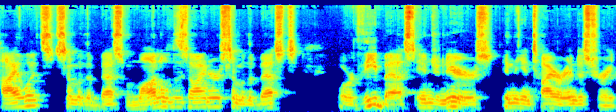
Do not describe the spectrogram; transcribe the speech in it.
pilots, some of the best model designers, some of the best or the best engineers in the entire industry.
